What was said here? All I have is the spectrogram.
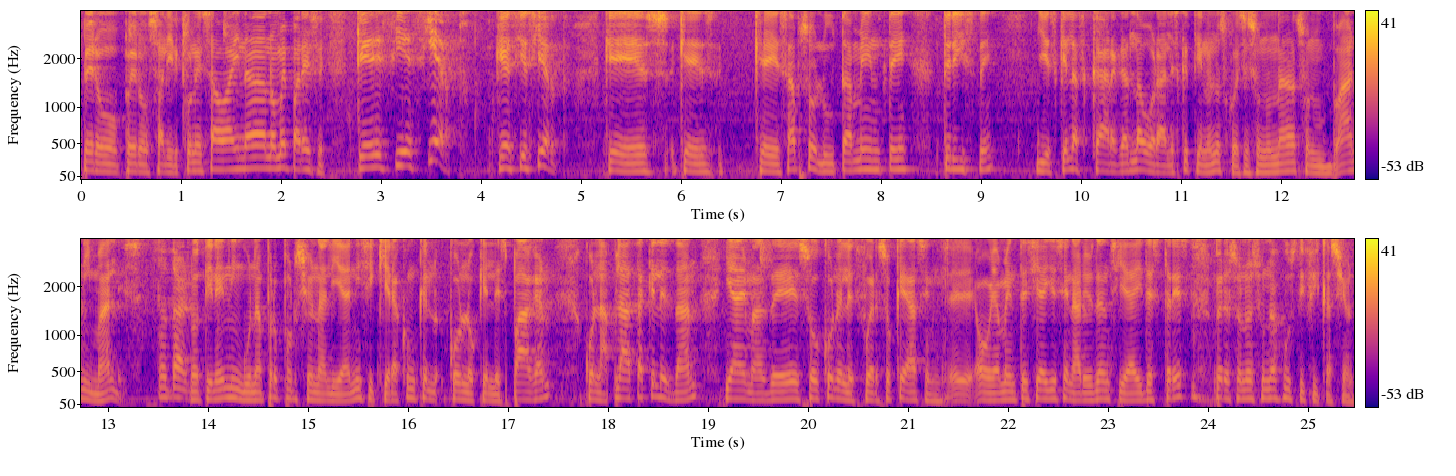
pero, pero salir con esa vaina no me parece. Que sí es cierto, que sí es cierto, que es, que es que es absolutamente triste y es que las cargas laborales que tienen los jueces son una son animales. Total. No tienen ninguna proporcionalidad ni siquiera con que lo- con lo que les pagan, con la plata que les dan y además de eso con el esfuerzo que hacen. Eh, obviamente sí hay escenarios de ansiedad y de estrés, pero eso no es una justificación,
